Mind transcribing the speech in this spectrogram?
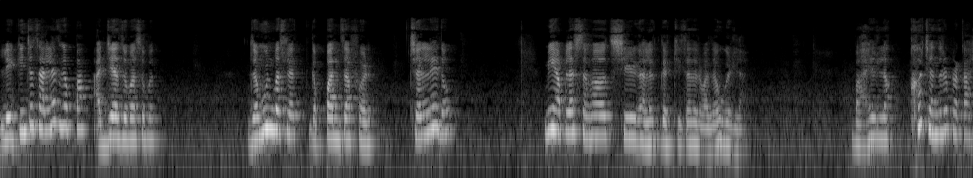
लेकींच्या चालल्याच गप्पा आजी आजोबासोबत. जमून बसल्यात गप्पांचा फड. चलने दो. मी आपला सहज शीळ घालत गच्चीचा दरवाजा उघडला. बाहेर लख चंद्रप्रकाश.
